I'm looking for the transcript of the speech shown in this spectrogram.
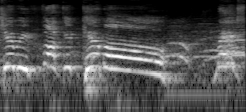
Jimmy fucking Kimmel! Make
